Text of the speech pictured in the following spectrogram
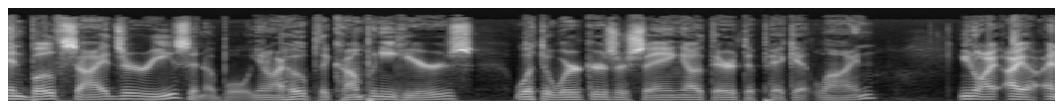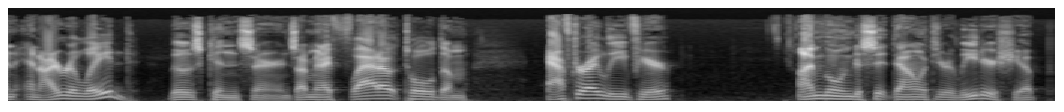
and both sides are reasonable. You know, I hope the company hears what the workers are saying out there at the picket line. You know, I, I and, and I relayed those concerns. I mean, I flat out told them after I leave here, I'm going to sit down with your leadership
